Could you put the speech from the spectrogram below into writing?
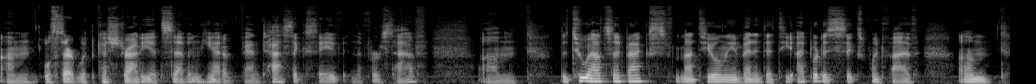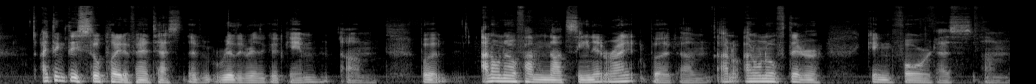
Um, we'll start with Kastrati at seven. He had a fantastic save in the first half. Um, the two outside backs, Mattioli and Benedetti, I put a 6.5. Um, I think they still played a fantastic, a really, really good game. Um, but I don't know if I'm not seeing it right, but um, I don't, I don't know if they're getting forward as um,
